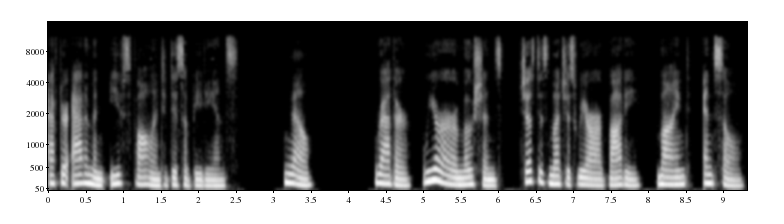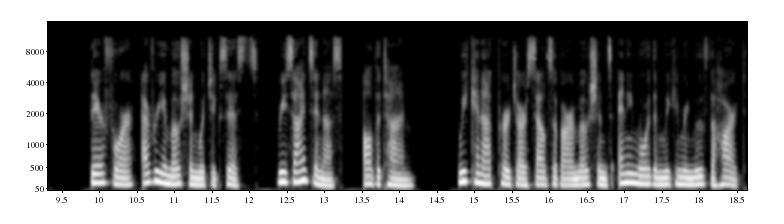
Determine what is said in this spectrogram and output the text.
after Adam and Eve's fall into disobedience. No. Rather, we are our emotions, just as much as we are our body, mind, and soul. Therefore, every emotion which exists, resides in us, all the time. We cannot purge ourselves of our emotions any more than we can remove the heart,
